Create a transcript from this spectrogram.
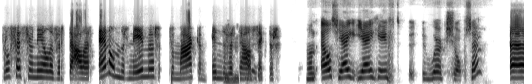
professionele vertaler en ondernemer te maken in de Mhm. vertaalsector? Want Els, jij, jij geeft eh, workshops, hè? Eh,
